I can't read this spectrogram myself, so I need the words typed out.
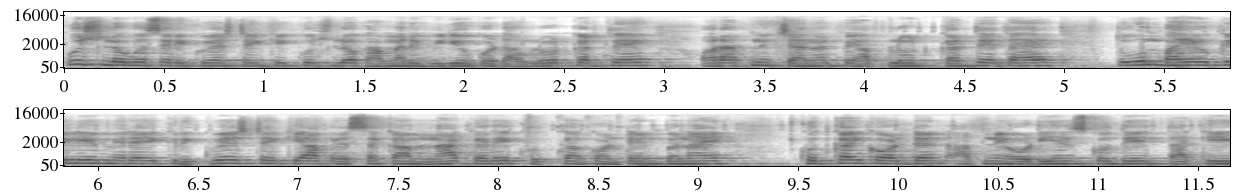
कुछ लोगों से रिक्वेस्ट है कि कुछ लोग हमारे वीडियो को डाउनलोड करते हैं और अपने चैनल पे अपलोड कर देता है। तो उन भाइयों के लिए मेरा एक रिक्वेस्ट है कि आप ऐसा काम ना करें, खुद का कॉन्टेंट बनाएँ। खुद का ही कंटेंट अपने ऑडियंस को दे ताकि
